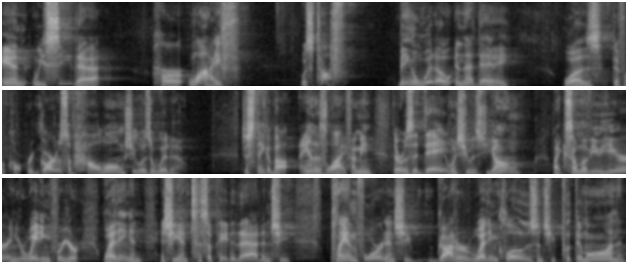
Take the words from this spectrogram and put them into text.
And we see that her life was tough. Being a widow in that day was difficult, regardless of how long she was a widow. Just think about Anna's life. I mean, there was a day when she was young, like some of you here, and you're waiting for your wedding, and, and she anticipated that, and she planned for it, and she got her wedding clothes, and she put them on, and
